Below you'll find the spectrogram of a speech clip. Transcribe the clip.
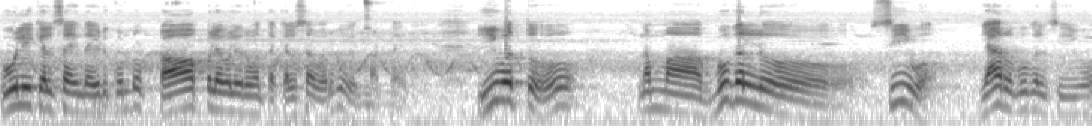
ಕೂಲಿ ಕೆಲಸದಿಂದ ಹಿಡ್ಕೊಂಡು ಟಾಪ್ ಲೆವೆಲ್ ಇರುವಂಥ ಕೆಲಸವರೆಗೂ ಇದು ಮಾಡ್ತಾ ಇದ್ದಾರೆ. ಇವತ್ತು ನಮ್ಮ ಗೂಗಲ್ಲು ಸಿ ಇ ಒ ಯಾರು Google C E O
